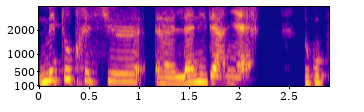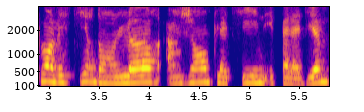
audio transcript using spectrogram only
métaux précieux euh, l'année dernière. Donc, on peut investir dans l'or, argent, platine et palladium,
